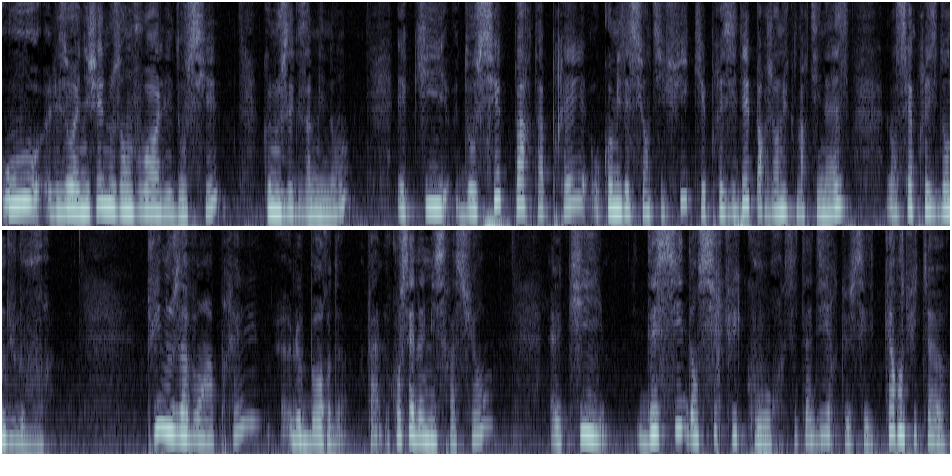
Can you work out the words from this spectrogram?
où les ONG nous envoient les dossiers que nous examinons et qui, dossiers, partent après au comité scientifique qui est présidé par Jean-Luc Martinez, l'ancien président du Louvre. Puis nous avons après le board, enfin le conseil d'administration, euh, qui décide en circuit court, c'est-à-dire que c'est 48 heures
